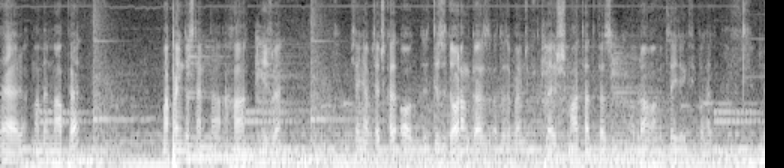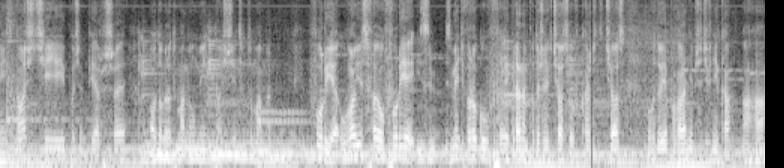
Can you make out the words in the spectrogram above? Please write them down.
L, mamy mapę. Mapa niedostępna, aha, nieźle. Siania apteczka, o, de- dezodorant, gaz do zapalniczki, klej, szmata, dwa z... Dobra, mamy tutaj ekwipunek. Umiejętności, poziom pierwszy. O, dobra, tu mamy umiejętności, co tu mamy? Furię. Uwolnij swoją furię i zm zmieć wrogów e, granem potężnych ciosów. Każdy cios powoduje powalenie przeciwnika. Aha.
